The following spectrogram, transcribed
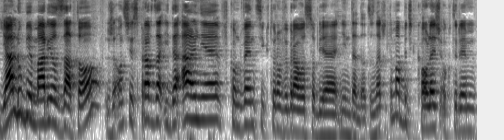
Ja lubię Mario za to, że on się sprawdza idealnie w konwencji, którą wybrało sobie Nintendo. To znaczy, to ma być koleś, o którym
